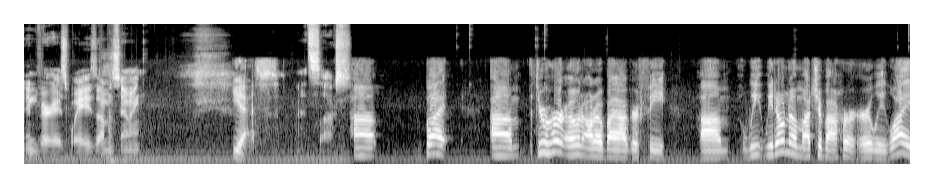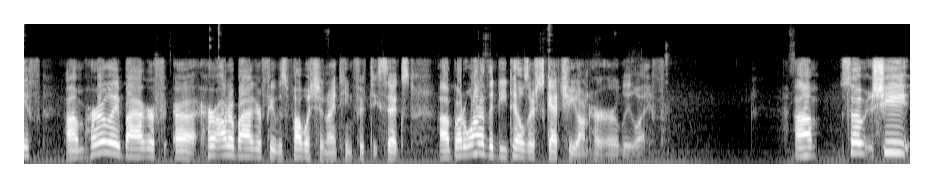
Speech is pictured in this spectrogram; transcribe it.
In various ways, I'm assuming. Yes. That sucks. Uh, but um, through her own autobiography, um, we we don't know much about her early life. Um, her early biography, uh, her autobiography was published in 1956, uh, but a lot of the details are sketchy on her early life. Um, so she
